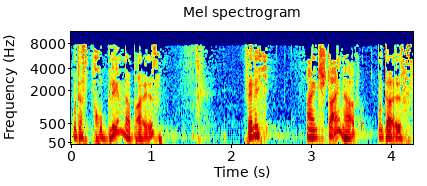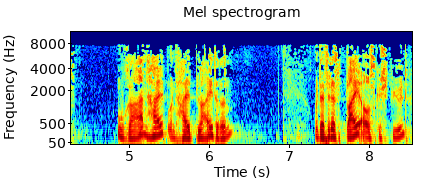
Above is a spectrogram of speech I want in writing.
und das Problem dabei ist, wenn ich einen Stein habe und da ist Uran halb und halb Blei drin und da wird das Blei ausgespült,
